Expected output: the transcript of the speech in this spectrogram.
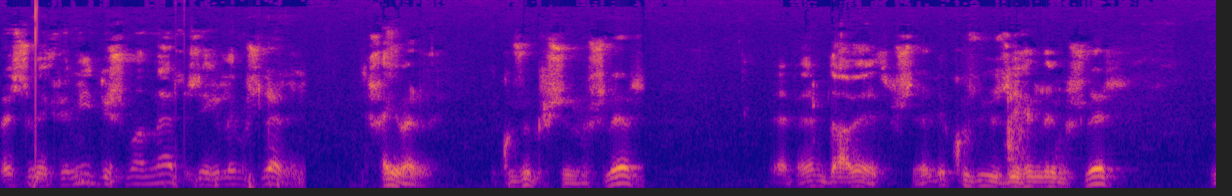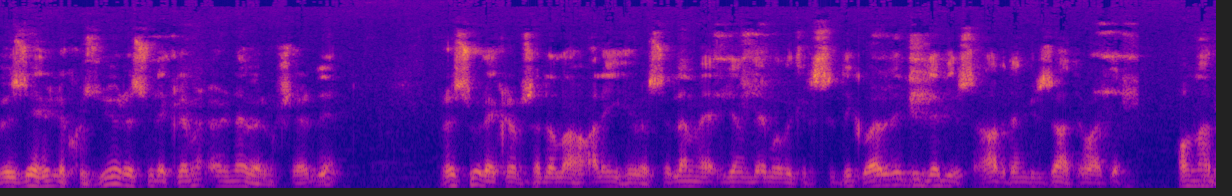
Resul-i Ekrem'i düşmanlar zehirlemişler. Hayber'de. Kuzu pişirmişler. Efendim davet etmişlerdi. Kuzuyu zehirlemişler. Ve zehirli kuzuyu Resul-i Ekrem'in önüne vermişlerdi. Resul-i Ekrem sallallahu aleyhi ve sellem ve yanında Ebu Bekir Sıddık vardı. Bir de bir sahabeden bir zatı vardı. Onlar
